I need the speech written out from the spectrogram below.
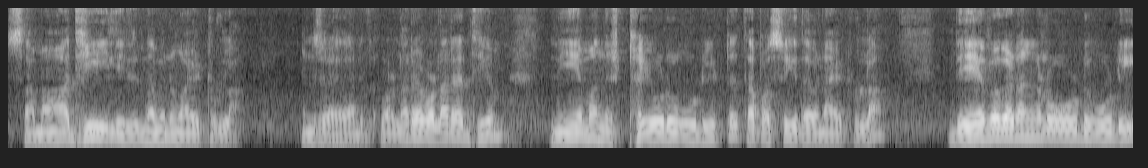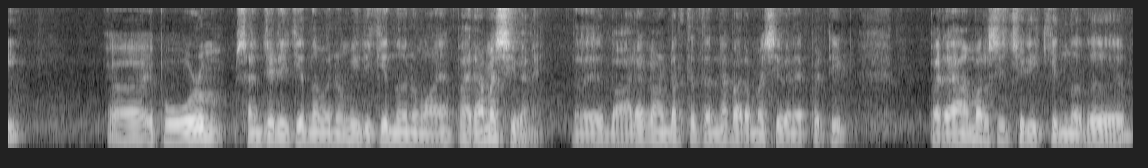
സമാധിയിലിരുന്നവനുമായിട്ടുള്ള മനസ്സിലായതാണ് വളരെ വളരെയധികം നിയമനിഷ്ഠയോട് കൂടിയിട്ട് തപസ് ചെയ്തവനായിട്ടുള്ള ദേവഗണങ്ങളോടുകൂടി എപ്പോഴും സഞ്ചരിക്കുന്നവനും ഇരിക്കുന്നവനുമായ പരമശിവനെ അതായത് ബാലകാണ്ഡത്തിൽ തന്നെ പരമശിവനെ പറ്റി പരാമർശിച്ചിരിക്കുന്നത്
